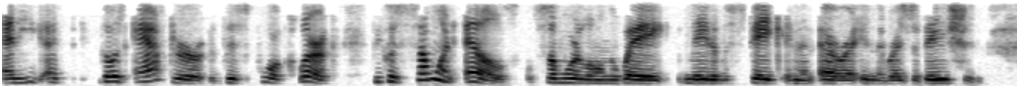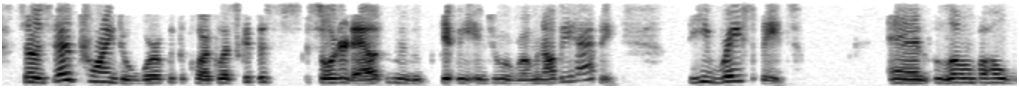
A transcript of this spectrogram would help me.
and he uh, goes after this poor clerk because someone else somewhere along the way made a mistake and an error in the reservation. So instead of trying to work with the clerk, let's get this sorted out and get me into a room and I'll be happy. He race baits. And lo and behold,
